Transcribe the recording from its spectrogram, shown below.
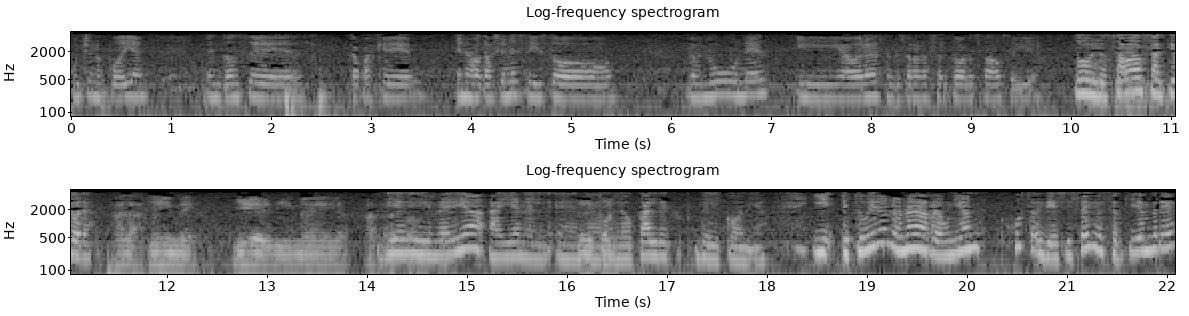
muchos no podían. Entonces, capaz que en las vacaciones se hizo los lunes y ahora se empezaron a hacer todos los sábados seguidos. ¿Todos los sábados a qué hora? A las 10 y media. 10 y media. 10 y media ahí en el, en el, local de, del CONIA. Y estuvieron en una reunión justo el 16 de septiembre,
